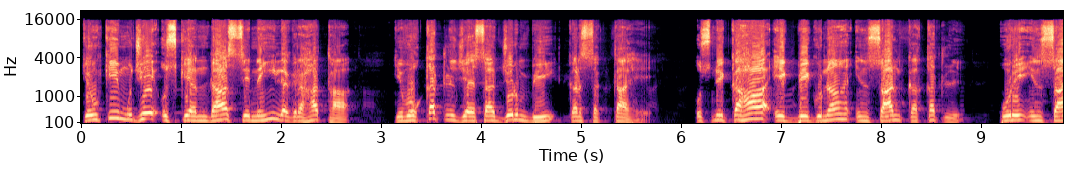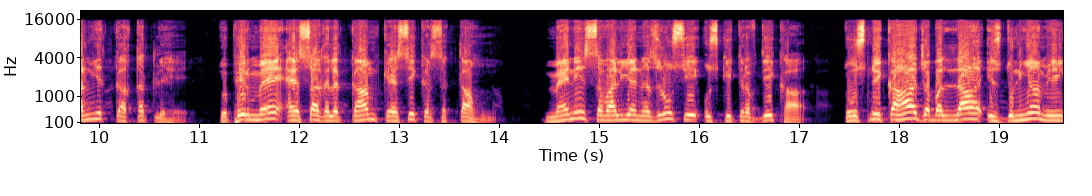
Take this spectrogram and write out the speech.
क्योंकि मुझे उसके अंदाज से नहीं लग रहा था कि वो कत्ल जैसा जुर्म भी कर सकता है। उसने कहा, एक बेगुनाह इंसान का कत्ल पूरी इंसानियत का कत्ल है। तो फिर मैं ऐसा गलत काम कैसे कर सकता हूँ? मैंने सवालिया नज़रों से उसकी तरफ़ देखा तो उसने कहा, जब अल्लाह इस दुनिया में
